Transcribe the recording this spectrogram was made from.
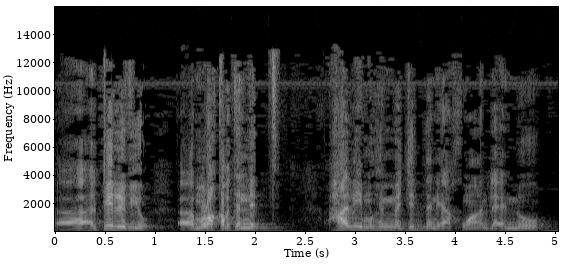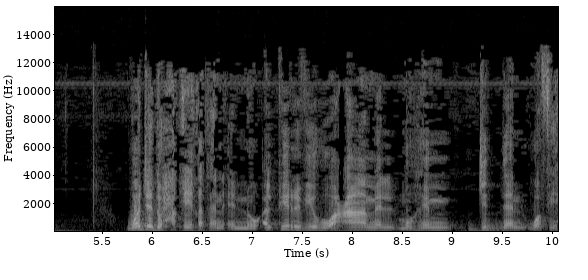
آه ال peer review آه مراقبة الند. هذه مهمة جدا يا أخوان لأنه وجدوا حقيقة إنه ال peer review هو عامل مهم جدا وفي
